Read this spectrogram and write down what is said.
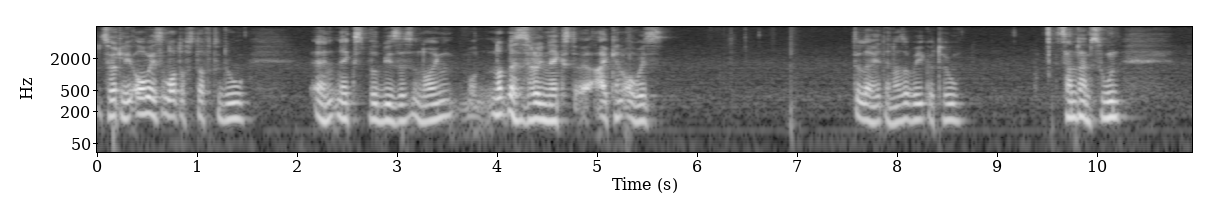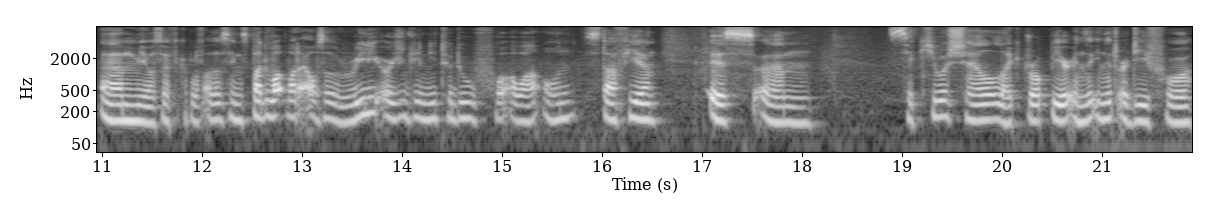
certainly always a lot of stuff to do. And next will be this annoying, well, not necessarily next, I can always delay it another week or two, sometime soon. Um, we also have a couple of other things, but what, what I also really urgently need to do for our own stuff here is um, secure shell like Dropbear in the initrd for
